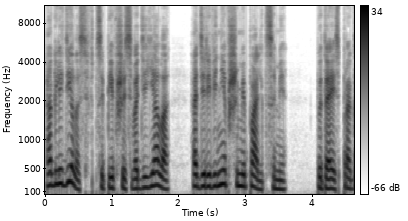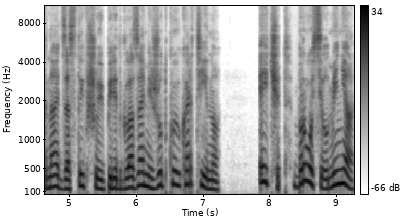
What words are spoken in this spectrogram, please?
огляделась, вцепившись в одеяло одеревеневшими пальцами, пытаясь прогнать застывшую перед глазами жуткую картину. Эчет бросил меня,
